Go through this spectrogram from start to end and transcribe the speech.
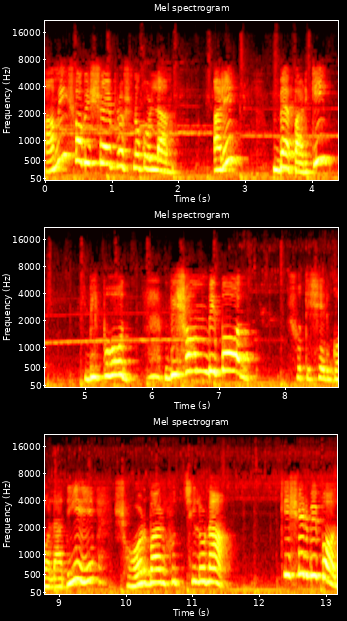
আমি সবিস্ময়ে প্রশ্ন করলাম, আরে, ব্যাপার কি? বিপদ, বিষম বিপদ। সতীশের গলা দিয়ে স্বর বার হচ্ছিল না। কিসের বিপদ?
